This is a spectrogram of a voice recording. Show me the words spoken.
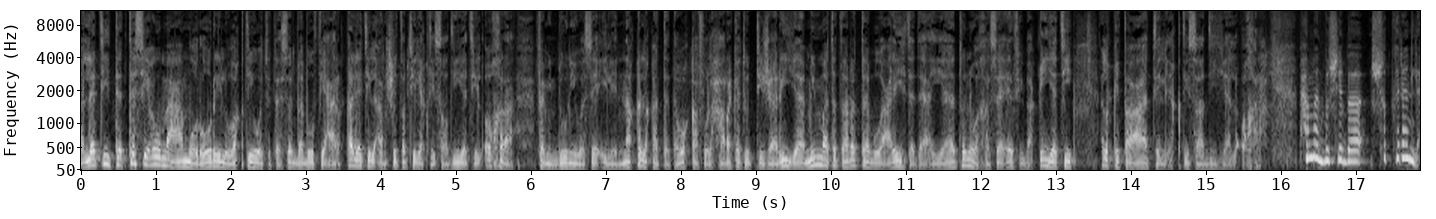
التي تتسع مع مرور الوقت وتتسبب في عرقلة الأنشطة الاقتصادية الأخرى. فمن دون وسائل النقل قد تتوقف الحركة التجارية مما تترتب عليه تداعيات وخسائر في بقية القطاعات الاقتصادية الأخرى. محمد بوشيبة شكرا لك.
